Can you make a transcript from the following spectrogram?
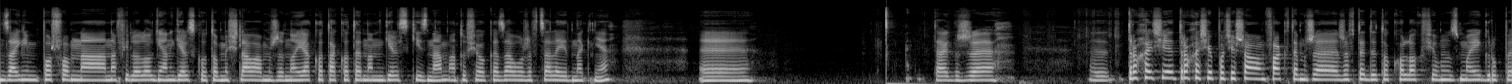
zanim poszłam na, na filologię angielską, to myślałam, że no jako tako ten angielski znam, a tu się okazało, że wcale jednak nie. Także y, trochę się, trochę się pocieszałam faktem, że, że wtedy to kolokwium z mojej grupy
